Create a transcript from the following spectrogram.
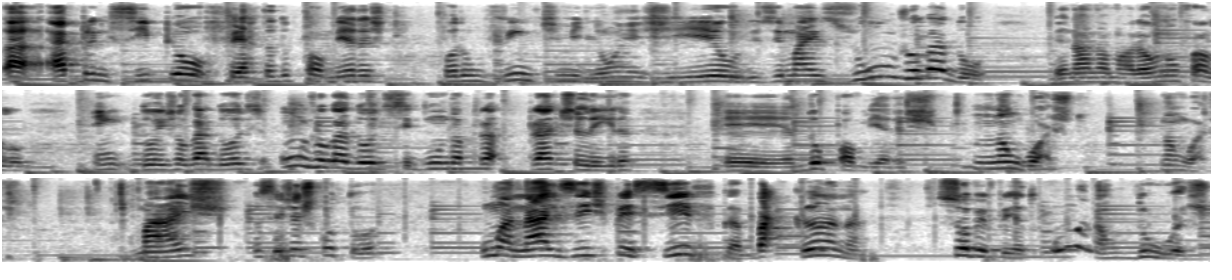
a, a princípio, a oferta do Palmeiras foram 20 milhões de euros e mais um jogador. Bernardo Amaral não falou em dois jogadores, um jogador de segunda pra, prateleira é, do Palmeiras. Não gosto, não gosto. Mas você já escutou uma análise específica, bacana sobre Pedro. Uma não, duas.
